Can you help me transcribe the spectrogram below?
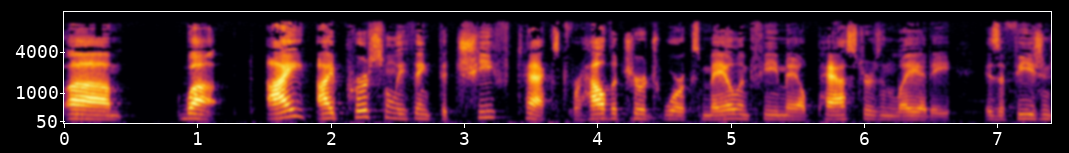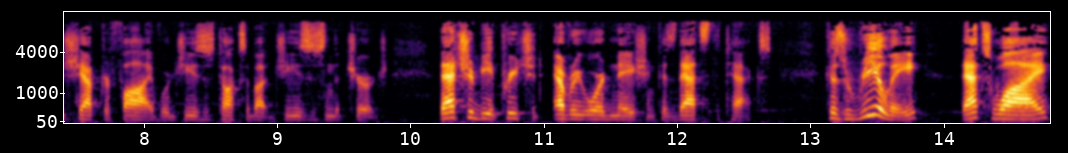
Um, well, I, I personally think the chief text for how the church works, male and female, pastors and laity, is Ephesians chapter 5, where Jesus talks about Jesus and the church. That should be preached at every ordination, because that's the text. Because really, that's why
